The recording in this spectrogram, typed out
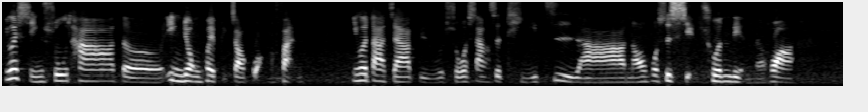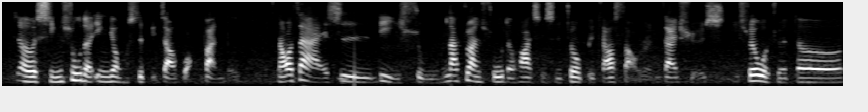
因为行书它的应用会比较广泛，因为大家比如说像是题字啊，然后或是写春联的话，呃，行书的应用是比较广泛的，然后再来是隶书，那篆书的话其实就比较少人在学习，所以我觉得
